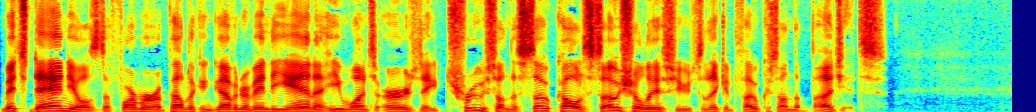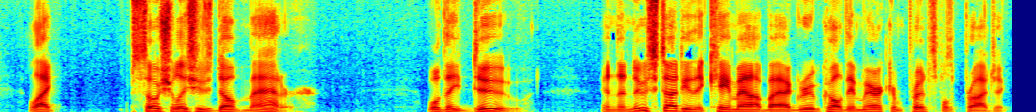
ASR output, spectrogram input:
Mitch Daniels, the former Republican governor of Indiana, he once urged a truce on the so called social issues so they could focus on the budgets. Like, social issues don't matter. Well, they do. In the new study that came out by a group called the American Principles Project,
